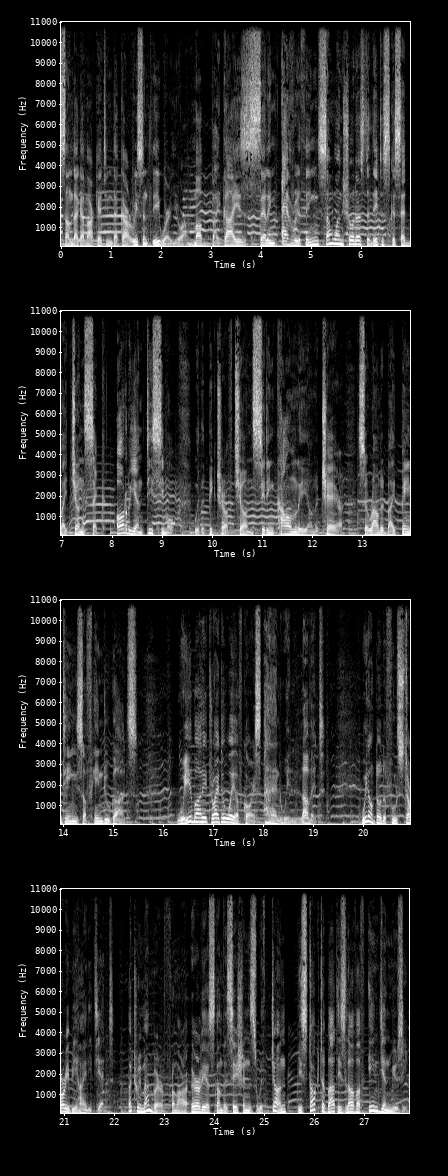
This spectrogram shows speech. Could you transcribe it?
Sandaga Market in Dakar recently, where you are mobbed by guys selling everything, someone showed us the latest cassette by Thione Seck, Orientissimo, with a picture of Thione sitting calmly on a chair, surrounded by paintings of Hindu gods. We bought it right away, of course, and we love it. We don't know the full story behind it yet. But remember from our earliest conversations with Thione, he's talked about his love of Indian music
